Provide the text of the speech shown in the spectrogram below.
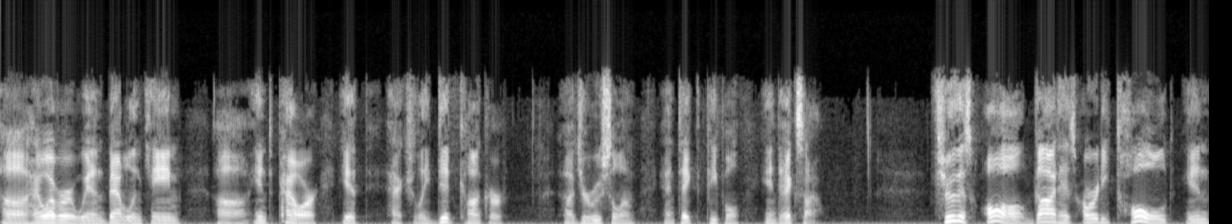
Uh, however, when Babylon came uh, into power, it actually did conquer uh, Jerusalem and take the people into exile. Through this all, God has already told in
